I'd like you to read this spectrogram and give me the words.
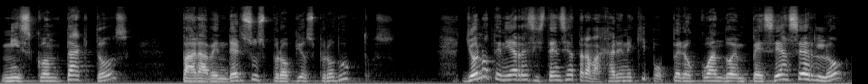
mis contactos para vender sus propios productos. Yo no tenía resistencia a trabajar en equipo, pero cuando empecé a hacerlo,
